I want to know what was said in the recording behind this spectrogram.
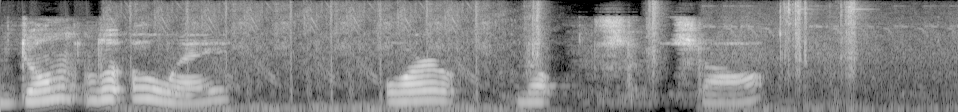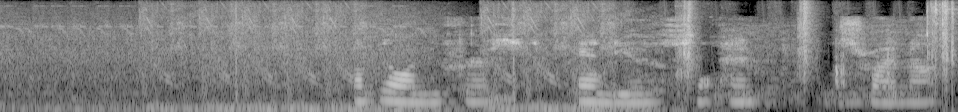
don't look away, or no, st stop. I'm killing you first, and you second. That's why not.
